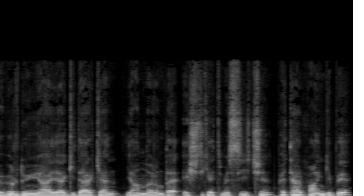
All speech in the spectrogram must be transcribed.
öbür dünyaya giderken yanlarında eşlik etmesi için Peter Pan gibi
